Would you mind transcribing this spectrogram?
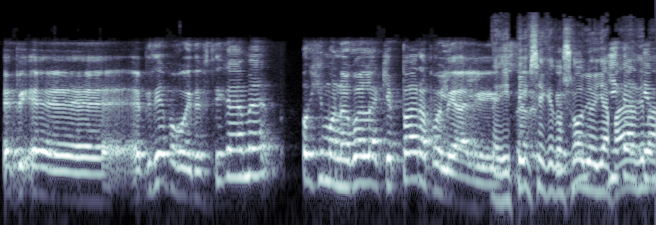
Επει, ε, επειδή απογοητευτήκαμε, όχι μόνο εγώ, αλλά και πάρα πολλοί άλλοι. Ναι, υπήρξε και το σχόλιο για παράδειγμα,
